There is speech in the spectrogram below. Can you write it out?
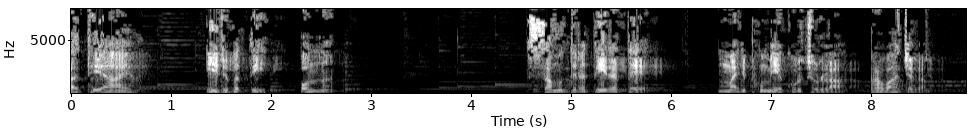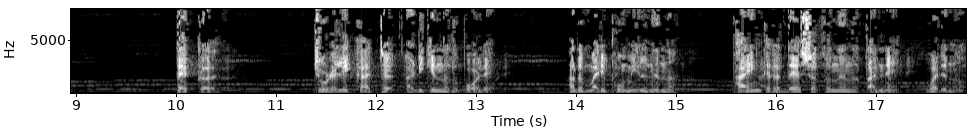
അധ്യായം ഇരുപത്തി ഒന്ന് സമുദ്രതീരത്തെ മരുഭൂമിയെക്കുറിച്ചുള്ള പ്രവാചകം. തെക്ക് ചുഴലിക്കാറ്റ് അടിക്കുന്നതുപോലെ അത് മരുഭൂമിയിൽ നിന്ന് ഭയങ്കര ദേശത്തു നിന്ന് തന്നെ വരുന്നു.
